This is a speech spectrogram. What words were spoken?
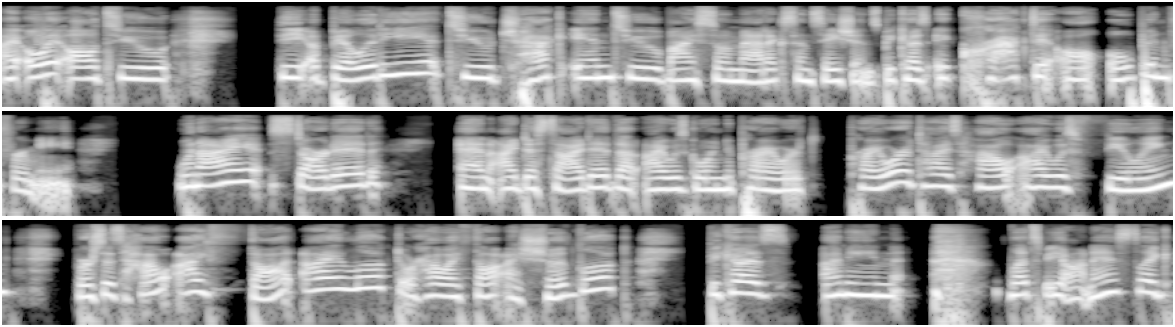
I owe it all to the ability to check into my somatic sensations because it cracked it all open for me. When I started and I decided that I was going to prior- prioritize how I was feeling versus how I thought I looked or how I thought I should look, because I mean, let's be honest, like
